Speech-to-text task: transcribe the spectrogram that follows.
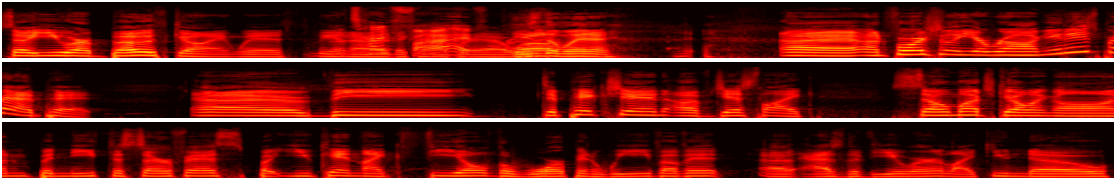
So you are both going with Leonardo high five. DiCaprio. He's Well, the winner. Uh, unfortunately, you're wrong. It is Brad Pitt. Uh, the depiction of just like so much going on beneath the surface, but you can like feel the warp and weave of it uh, as the viewer. Like you know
